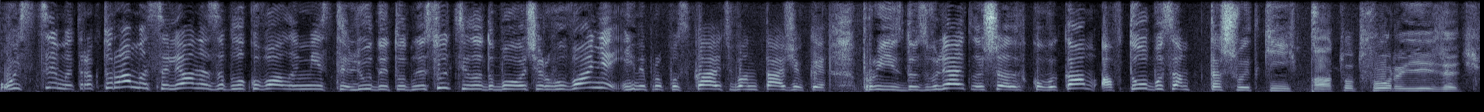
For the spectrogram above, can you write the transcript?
Ось цими тракторами селяни заблокували міст. Люди тут несуть цілодобове чергування і не пропускають вантажівки. Проїзд дозволяють лише легковикам, автобусам та швидкій. А тут фури їздять,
